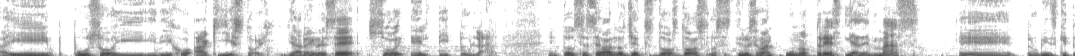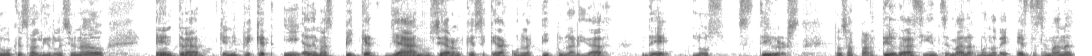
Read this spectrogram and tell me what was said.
ahí puso y, dijo, aquí estoy, ya regresé, soy el titular. Entonces se van los Jets 2-2, los Steelers se van 1-3 y además eh, Trubinsky tuvo que salir lesionado. Entra Kenny Pickett y además Pickett ya anunciaron que se queda con la titularidad de los Steelers. Entonces, a partir de la siguiente semana, bueno, de esta semana,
